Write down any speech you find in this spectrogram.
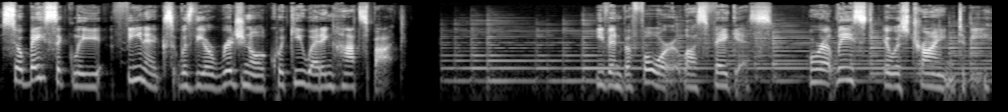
So basically, Phoenix was the original quickie wedding hotspot. Even before Las Vegas, or at least it was trying to be.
